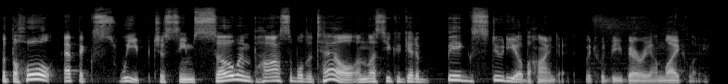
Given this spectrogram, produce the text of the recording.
but the whole epic sweep just seems so impossible to tell unless you could get a big studio behind it, which would be very unlikely.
